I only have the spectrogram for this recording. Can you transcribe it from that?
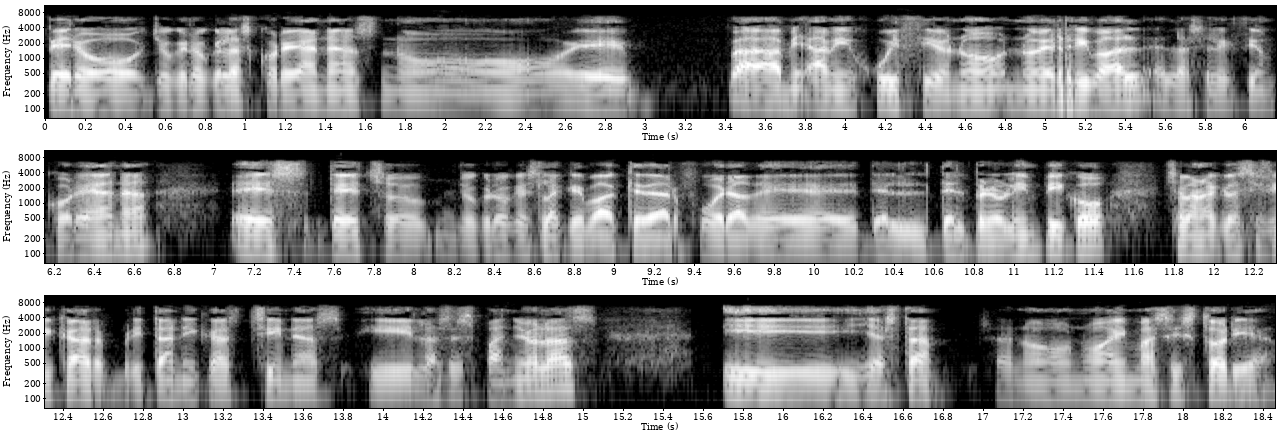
pero yo creo que las coreanas no, eh, a, mi, a mi juicio, no, no es rival en la selección coreana. Es, de hecho, yo creo que es la que va a quedar fuera de- del, del preolímpico. Se van a clasificar británicas, chinas y las españolas y, y ya está. O sea, no, no hay más historia.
